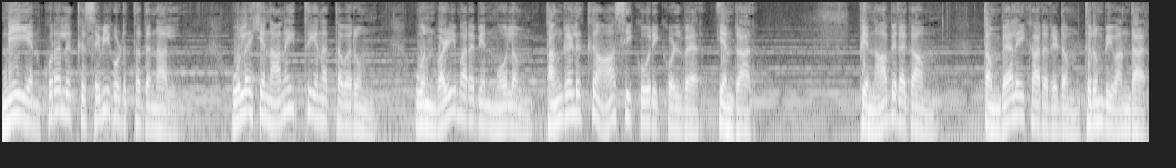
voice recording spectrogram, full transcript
நீ என் குரலுக்கு செவி கொடுத்ததனால் உலகின் அனைத்து இனத்தவரும் உன் வழிமரபின் மூலம் தங்களுக்கு ஆசி கூறிக்கொள்வர் என்றார். பின் ஆபிரகாம் தம் வேலைக்காரரிடம் திரும்பி வந்தார்.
